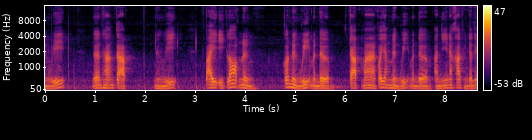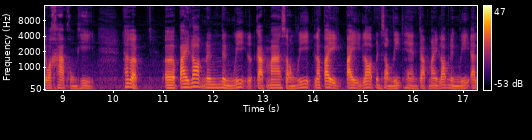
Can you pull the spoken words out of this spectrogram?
1 วิ เดินทางกลับ 1 วิ ไปอีกรอบหนึ่งก็ 1 วิเหมือนเดิม กลับมาก็ยัง 1 วิเหมือนเดิม อันนี้นะครับถึงจะเรียกว่าคาบคงที่ ถ้าเกิดเออไปรอบหนึ่งหนึ่งวิกลับมา 2 วิแล้วไปอีกไปอีกรอบเป็น 2 วิแทนกลับมาอีกรอบ1วิอะไร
